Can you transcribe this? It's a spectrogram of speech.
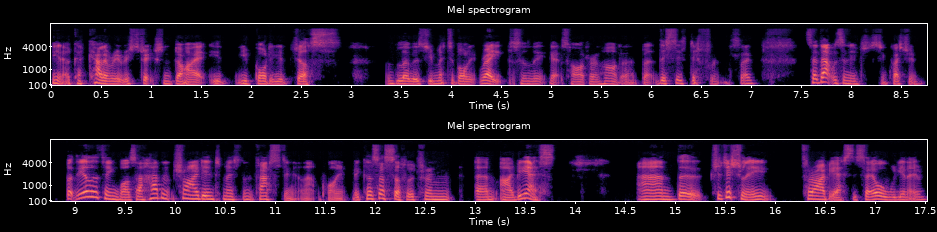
you know, a calorie restriction diet, you, your body adjusts and lowers your metabolic rates and it gets harder and harder. But this is different. So, so that was an interesting question. But the other thing was I hadn't tried intermittent fasting at that point because I suffered from um, IBS. And the, traditionally for IBS, they say, oh, you know,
